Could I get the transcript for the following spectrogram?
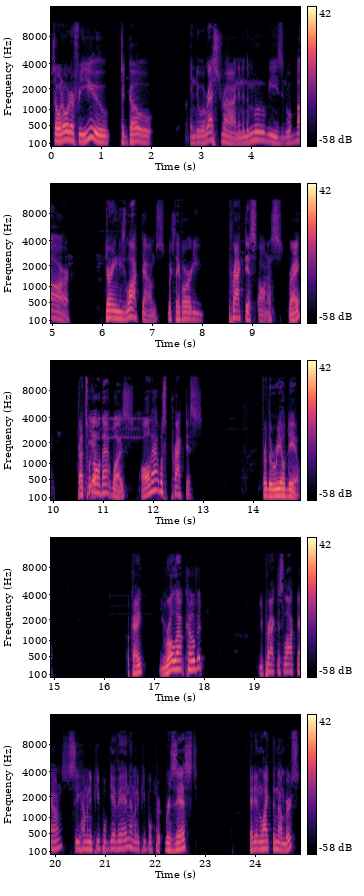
So in order for you to go into a restaurant into the movies into a bar during these lockdowns which they've already practiced on us right? That's what Yeah. all that was. All that was practice for the real deal. Okay? You roll out covid you practice lockdowns, see how many people give in, how many people pr- resist. They didn't like the numbers.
